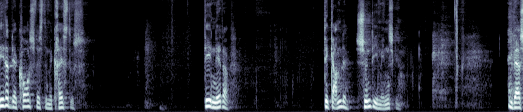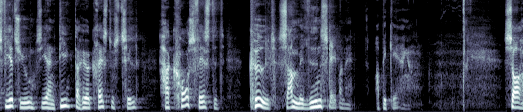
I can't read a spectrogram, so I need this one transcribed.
Det, der bliver korsfæstet med Kristus, det er netop det gamle, syndige menneske. I vers 24 siger han, de, der hører Kristus til, har korsfæstet kødet sammen med lidenskaberne og begæringer. Så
